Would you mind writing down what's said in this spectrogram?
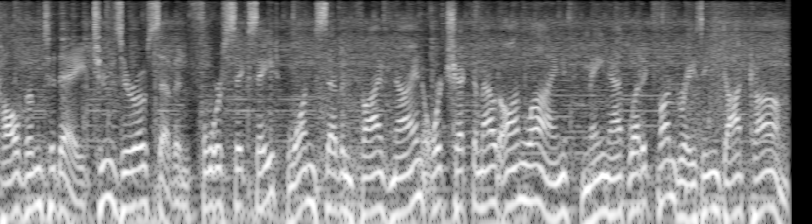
Call them today, 207 468 1759, or check them out online, MaineAthleticFundraising.com.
